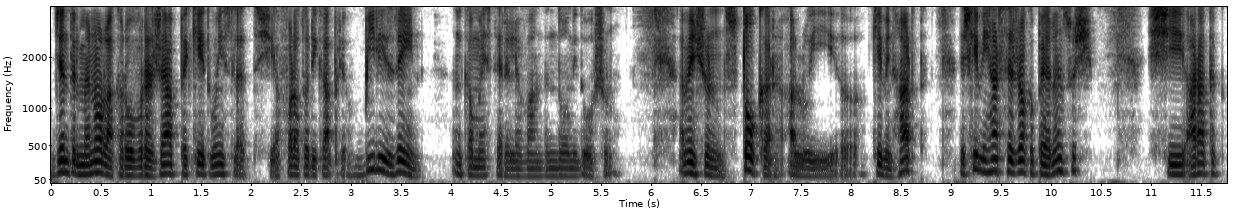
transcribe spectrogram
Gentlemanul ăla care o vrăjea pe Kate Winslet și a furat-o DiCaprio. Billy Zane încă mai este relevant în 2021. Avem și un stalker al lui uh, Kevin Hart. Deci Kevin Hart se joacă pe el însuși și arată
